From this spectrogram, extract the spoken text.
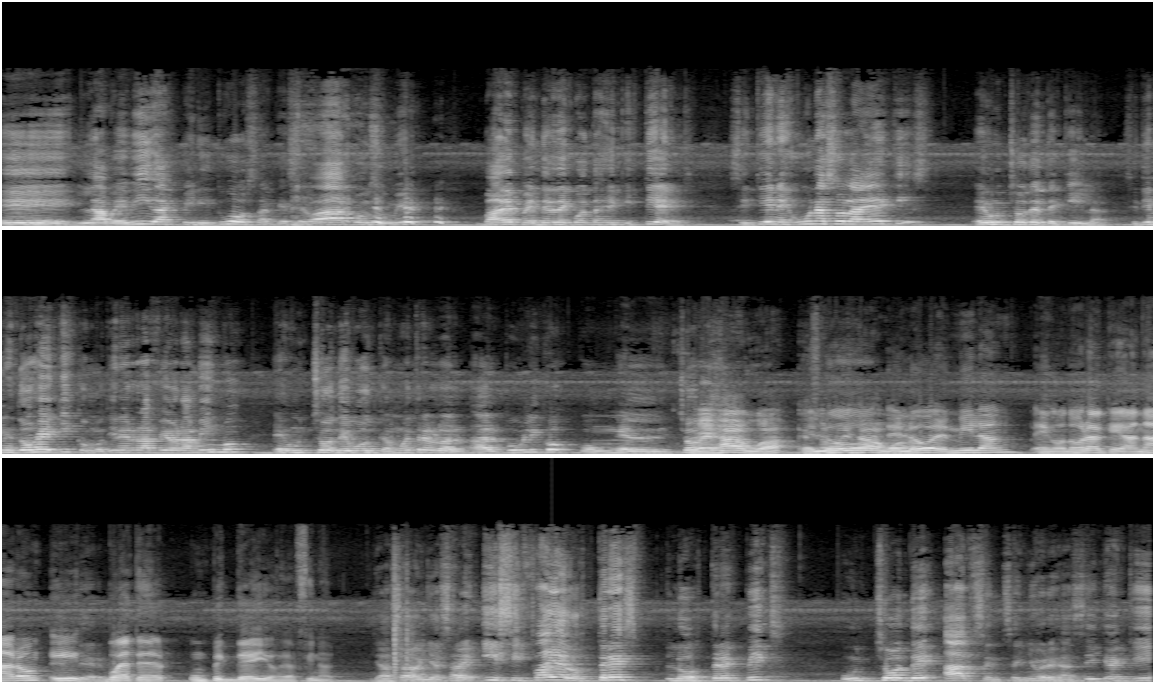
eh, la bebida espirituosa que se va a consumir va a depender de cuántas X tienes. Si tienes una sola X, es un shot de tequila. Si tienes dos X, como tiene Rafi ahora mismo, es un shot de vodka. Muéstralo al, al público con el shot. No es de- agua, El no es logo, agua. el logo del Milan en honor a que ganaron y voy a tener un pick de ellos al final. Ya saben, ya saben. Y si falla los tres, los tres picks, un shot de absent, señores. Así que aquí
